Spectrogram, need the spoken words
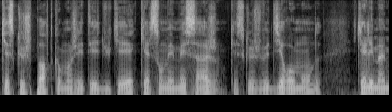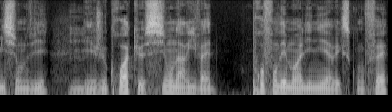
qu'est-ce que je porte, comment j'ai été éduqué, quels sont mes messages, qu'est-ce que je veux dire au monde, quelle est ma mission de vie. Mhm. Et je crois que si on arrive à être profondément aligné avec ce qu'on fait,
